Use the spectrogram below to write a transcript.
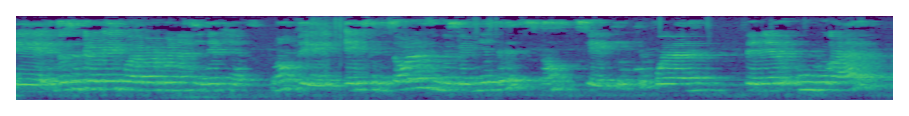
Eh, entonces creo que ahí puede haber buenas ¿no? de escritoras independientes ¿no? que, puedan tener un lugar,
